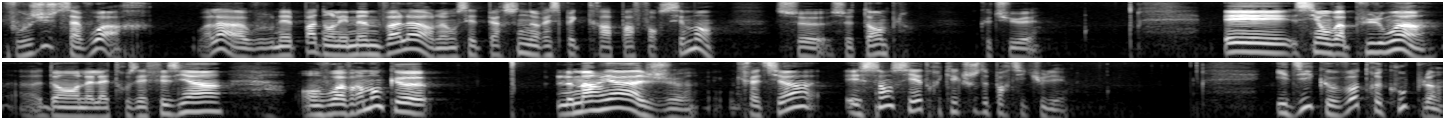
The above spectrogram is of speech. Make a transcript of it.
il faut juste savoir, voilà, vous n'êtes pas dans les mêmes valeurs, donc cette personne ne respectera pas forcément ce, temple que tu es. Et si on va plus loin euh, dans la lettre aux Éphésiens, on voit vraiment que le mariage chrétien est censé être quelque chose de particulier. Il dit que votre couple,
